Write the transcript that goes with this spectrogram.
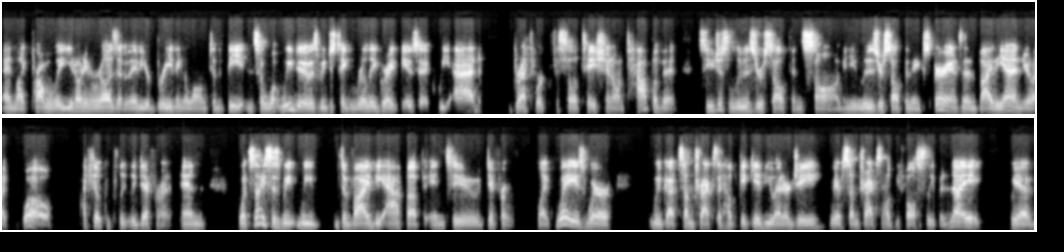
and like probably you don't even realize it, but maybe you're breathing along to the beat. And so what we do is we just take really great music, we add breathwork facilitation on top of it. So you just lose yourself in song and you lose yourself in the experience. And by the end, you're like, whoa, I feel completely different. And what's nice is we we divide the app up into different like ways where we've got some tracks that help get, give you energy. We have some tracks that help you fall asleep at night. We have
